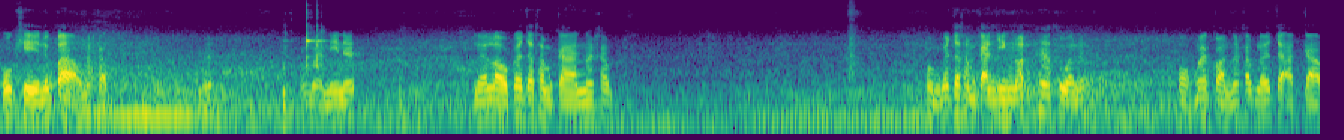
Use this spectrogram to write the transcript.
โอเคหรือเปล่านะครับนะประมาณนี้นะ แล้วเราก็จะทำการนะครับ ผมก็จะทำการยิงน็อต5ตัวนะ ออกมาก่อนนะครับ แล้วจะอัดกาว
